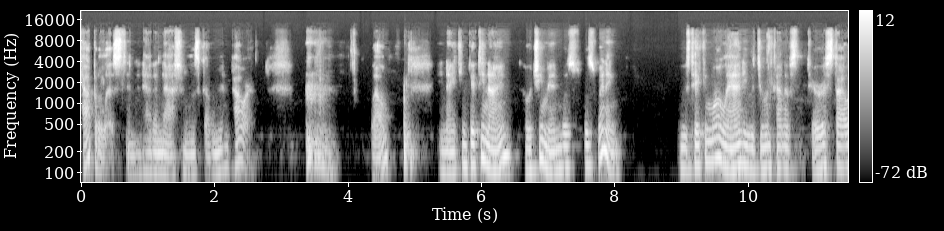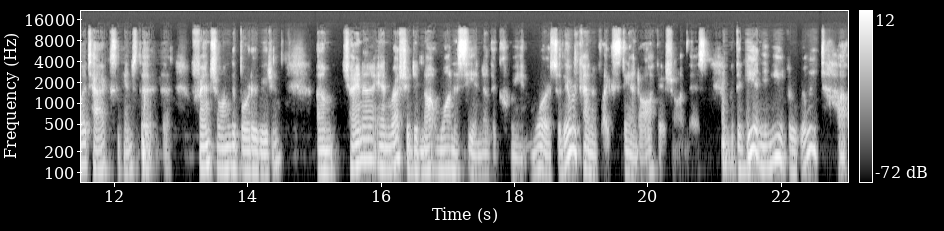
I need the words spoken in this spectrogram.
capitalist and had a nationalist government in power. well, in 1959, Ho Chi Minh was, was winning. He was taking more land. He was doing kind of terrorist style attacks against the, the French along the border region. Um, China and Russia did not want to see another Korean War, so they were kind of like standoffish on this. But the Vietnamese were really tough.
